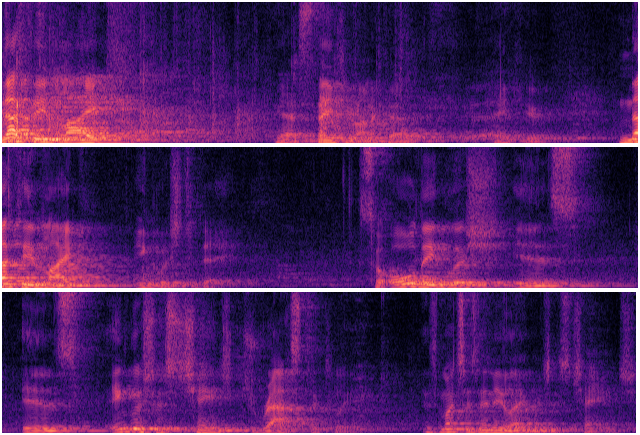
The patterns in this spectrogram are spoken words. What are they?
nothing like, yes, thank you, Annika. Thank you. Nothing like English today. So Old English is, is English has changed drastically, as much as any language has changed.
